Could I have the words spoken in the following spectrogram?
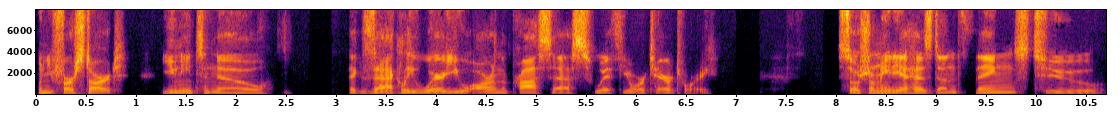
When you first start, you need to know exactly where you are in the process with your territory. Social media has done things to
